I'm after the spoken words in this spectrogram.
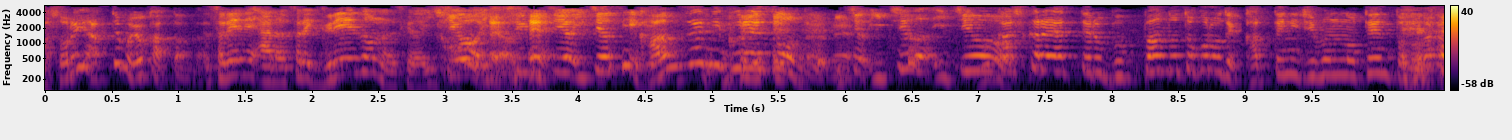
あそれやってもよかったんだ。それね、あのそれグレーゾーンなんですけど、一応、ね。一応、一応、一応完全にグレーゾーンだよね。一応、一応、一応、昔からやってる物販のところで勝手に自分のテントの中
